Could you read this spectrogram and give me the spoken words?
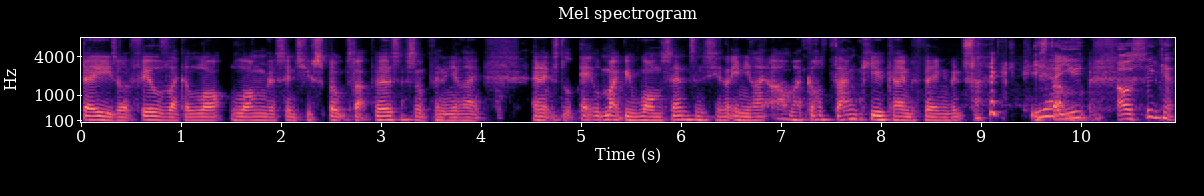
days, or it feels like a lot longer since you spoke to that person or something, and you're like, and it's it might be one sentence, and you're like, oh my god, thank you, kind of thing. It's like yeah, you. I was thinking,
